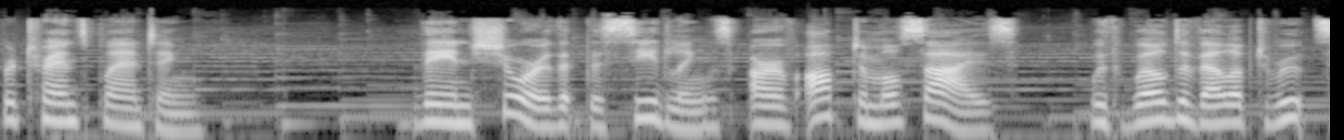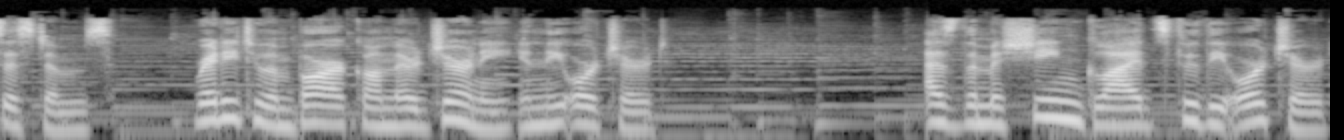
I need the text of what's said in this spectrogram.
for transplanting. They ensure that the seedlings are of optimal size, with well-developed root systems, ready to embark on their journey in the orchard. As the machine glides through the orchard,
